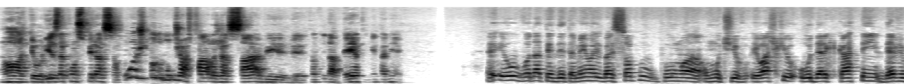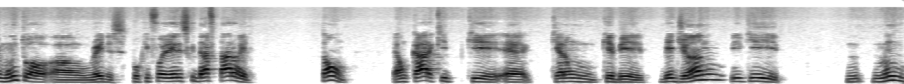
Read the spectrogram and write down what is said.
Ó, oh, teorias da conspiração. Hoje todo mundo já fala, já sabe, tá tudo aberto, ninguém tá nem aí. É, eu vou dar atender também, mas, só por, por uma, um motivo. Eu acho que o Derek Carr tem, deve muito ao, ao, Raiders, porque foi eles que draftaram ele. Então, é um cara que, que, é, que era um QB mediano e que não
